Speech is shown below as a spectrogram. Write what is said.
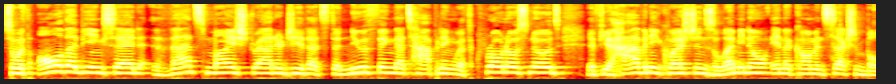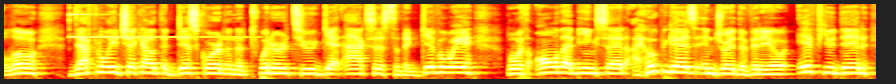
So with all that being said, that's my strategy. That's the new thing that's happening with Cronos nodes. If you have any questions, let me know in the comments section below. Definitely check out the Discord and the Twitter to get access to the giveaway. But with all that being said, I hope you guys enjoyed the video. If you did,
